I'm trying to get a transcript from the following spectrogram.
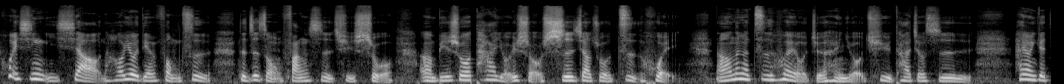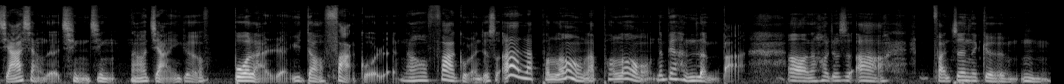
会心一笑，然后又有点讽刺的这种方式去说。嗯、呃，比如说他有一首诗叫做《智慧》，然后那个智慧我觉得很有趣，他就是他用一个假想的情境，然后讲一个。波兰人遇到法国人，然后法国人就说啊，La Pologne，La Pologne，那边很冷吧？哦，然后就是啊，反正那个嗯，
